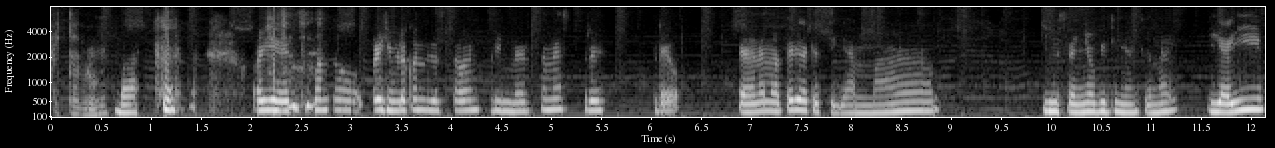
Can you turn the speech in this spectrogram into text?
ay, cabrón. Oye, cuando, por ejemplo, cuando yo estaba en primer semestre, creo, tenía una materia que se llama diseño bidimensional. Y ahí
